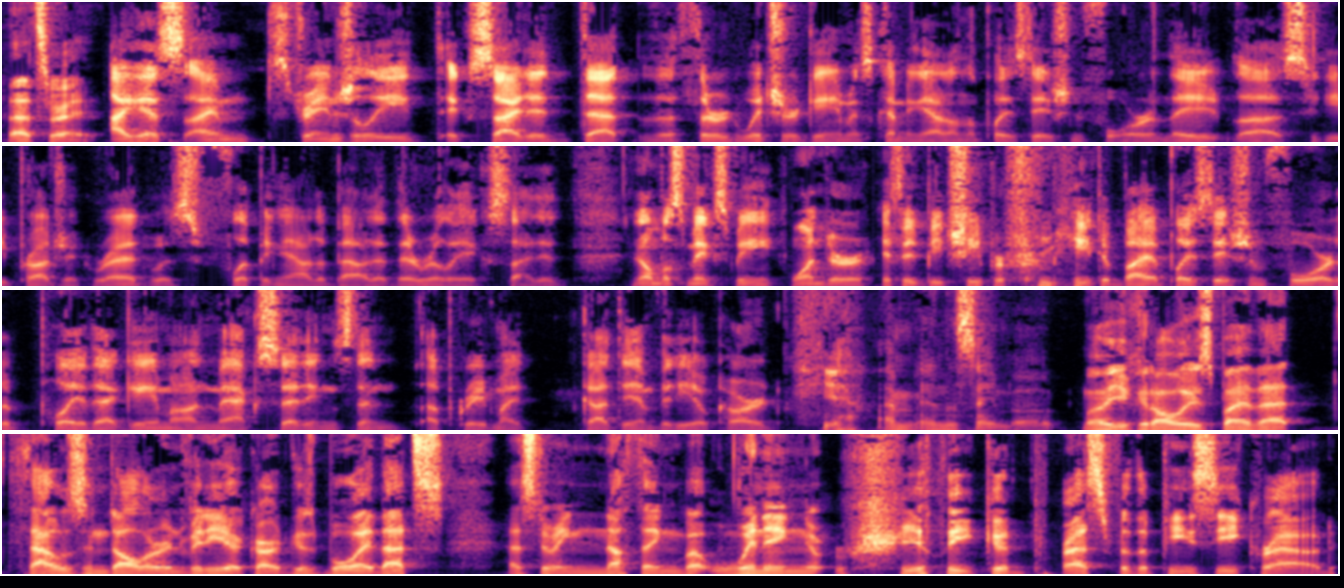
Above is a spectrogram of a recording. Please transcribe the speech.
that's right. I guess I'm strangely excited that the third Witcher game is coming out on the PlayStation 4, and they uh, CD Projekt Red was flipping out about it. They're really excited. It almost makes me wonder if it'd be cheaper for me to buy a PlayStation 4 to play that game on max settings than upgrade my goddamn video card. Yeah, I'm in the same boat. Well, you could always buy that thousand dollar Nvidia card because boy, that's that's doing nothing but winning really good press for the PC crowd.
